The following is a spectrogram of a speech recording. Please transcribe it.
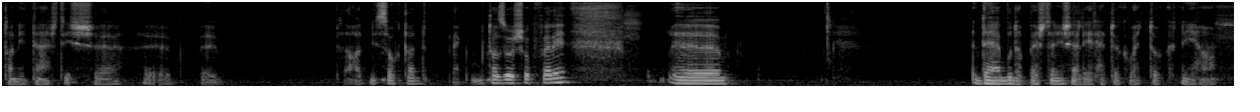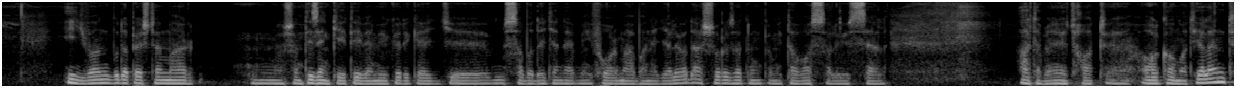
tanítást is adni szoktad, meg utazósok felé. De Budapesten is elérhetők vagytok néha. Így van, Budapesten már lassan 12 éve működik egy szabad egyetemi formában egy előadássorozatunk, ami tavasszal, ősszel általában 5-6 alkalmat jelent.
